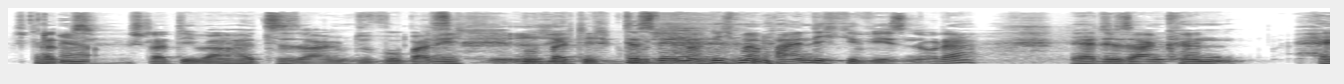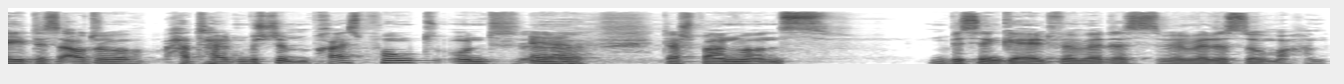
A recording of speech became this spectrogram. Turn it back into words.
statt, ja. statt die Wahrheit zu sagen. Wobei, richtig, wobei richtig das wäre noch nicht mal peinlich gewesen, oder? Er hätte sagen können, hey, das Auto hat halt einen bestimmten Preispunkt und äh, da sparen wir uns ein bisschen Geld, wenn wir das, wenn wir das so machen.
